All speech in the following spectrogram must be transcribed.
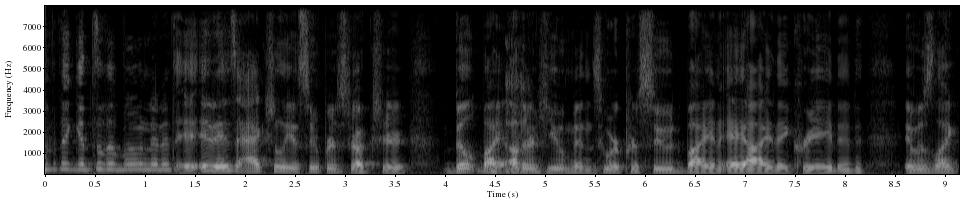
They get to the moon and it, it, it is actually a superstructure built by other humans who were pursued by an AI they created. It was like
